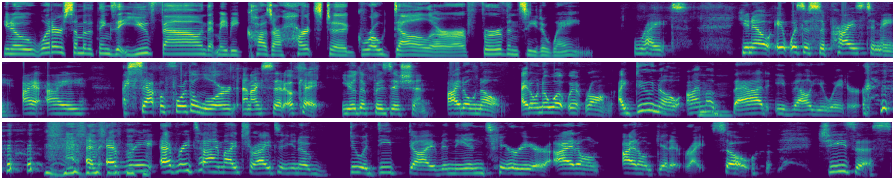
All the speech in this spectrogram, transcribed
you know what are some of the things that you've found that maybe cause our hearts to grow dull or our fervency to wane Right. You know, it was a surprise to me. I, I, I sat before the Lord and I said, okay, you're the physician. I don't know. I don't know what went wrong. I do know I'm mm. a bad evaluator. and every every time I try to, you know, do a deep dive in the interior, I don't I don't get it right. So, Jesus,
